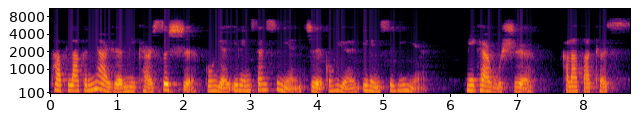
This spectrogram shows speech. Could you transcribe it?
帕夫拉格尼亚人米凯尔四世（公元1034年至公元1041年），米凯尔五世卡拉法特斯（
